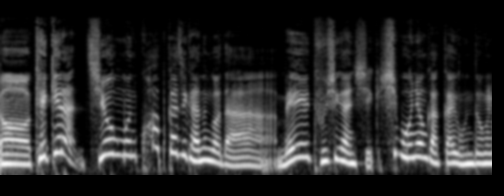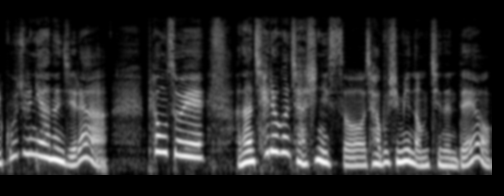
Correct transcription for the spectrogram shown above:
어, 객기란 지옥문 코앞까지 가는 거다. 매일 2시간씩 15년 가까이 운동을 꾸준히 하는지라 평소에 아, 난 체력은 자신 있어. 자부심이 넘치는데요.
